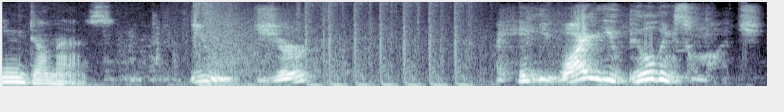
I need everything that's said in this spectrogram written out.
Fucking dumbass. You jerk. I hate you. Why are you building so much?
